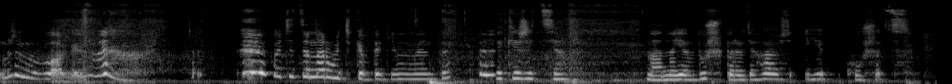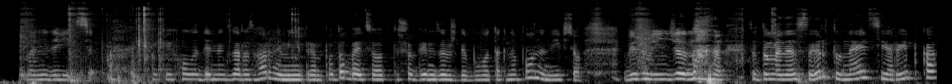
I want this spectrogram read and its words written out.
Може, не плакати. Хочеться на ручки в такі моменти. Яке життя. Ладно, я в душ перевдягаюсь і кушать. У мене дивіться, який холодильник зараз гарний, мені прям подобається, от, щоб він завжди був так наповнений і все. Більше мені нічого. Тут у мене сир, тунець, рибка.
